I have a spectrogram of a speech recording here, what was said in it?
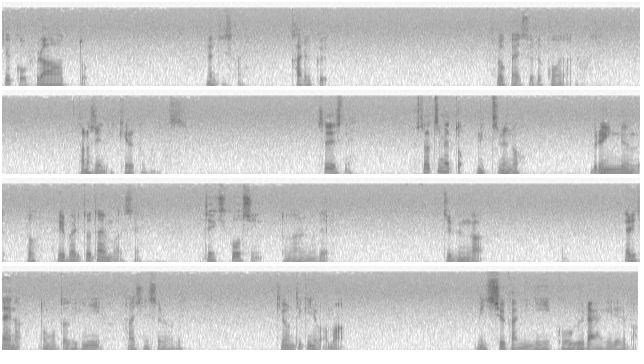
結構ふらーっとなんていうんですかね、軽く紹介するコーナーなので、楽しんでいけると思います。それですね、2つ目と3つ目のブレインルームとフェイバリットタイムはですね、定期更新となるので、自分がやりたいなと思った時に配信するので、基本的にはまあ、1週間に2個ぐらいあげれれば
